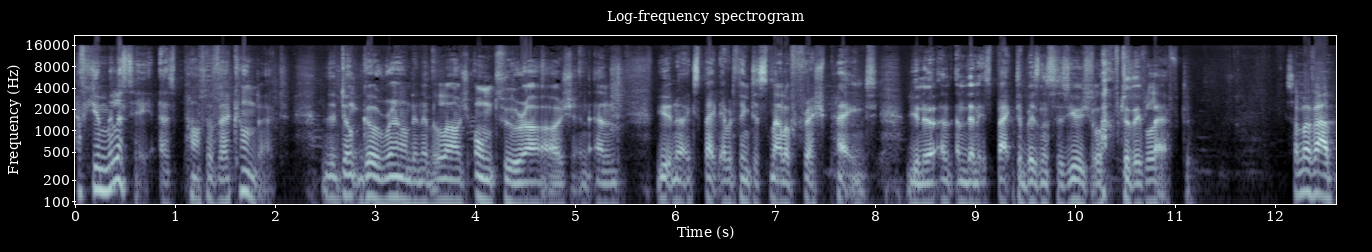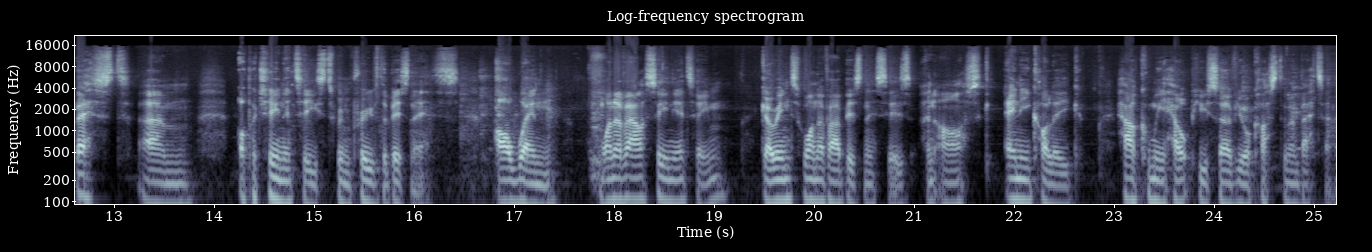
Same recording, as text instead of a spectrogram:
have humility as part of their conduct. They don't go around in a large entourage and, and you know expect everything to smell of fresh paint, you know, and, and then it's back to business as usual after they've left. Some of our best um, opportunities to improve the business are when one of our senior team go into one of our businesses and ask any colleague, "How can we help you serve your customer better?"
